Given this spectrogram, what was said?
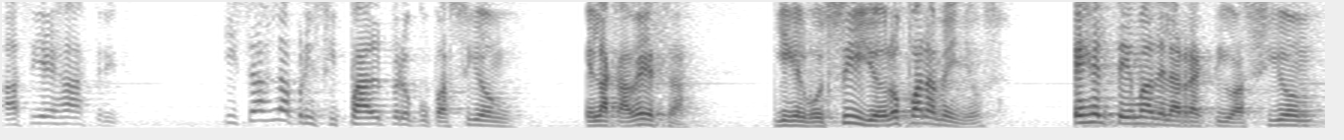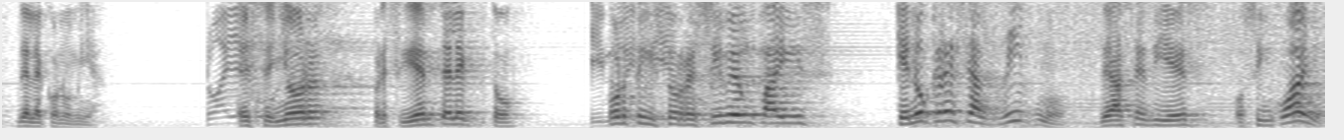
Así es, Astrid. Quizás la principal preocupación en la cabeza y en el bolsillo de los panameños es el tema de la reactivación de la economía. El señor presidente electo Cortizo recibe un país que no crece al ritmo de hace 10 o 5 años,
